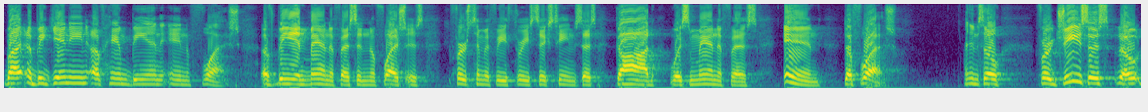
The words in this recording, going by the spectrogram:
but a beginning of him being in flesh, of being manifested in the flesh. As 1 Timothy 3:16 says, God was manifest in the flesh. And so for Jesus, though,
